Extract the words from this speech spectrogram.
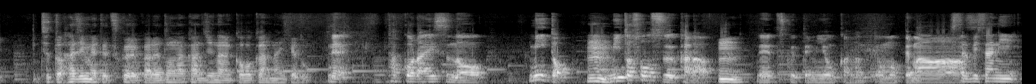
イちょっと初めて作るからどんな感じになるかわかんないけど。ねタコライスのミート、うんミートソースからうん。ね作ってみようかなって思ってます久々に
